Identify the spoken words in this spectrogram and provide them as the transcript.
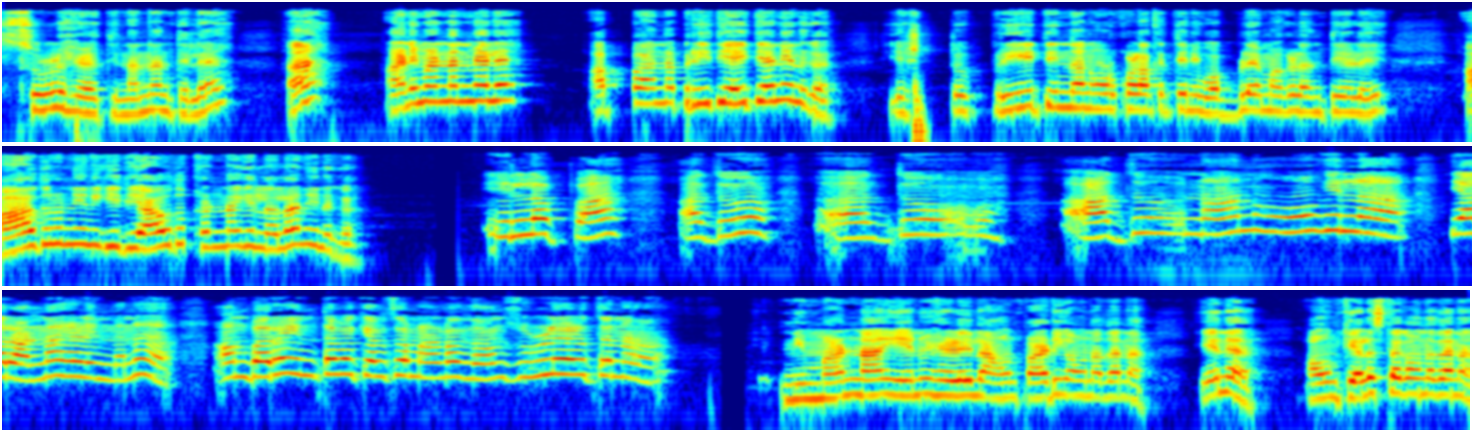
ಸುಳ್ಳು ಹೇಳ್ತೀನಿ ನನ್ನಂತಲೇ ಆ? ಅಣಿಮಣ್ಣನ ಮೇಲೆ? ಅಪ್ಪ ಅನ್ನ ಪ್ರೀತಿ ಐತಿಯಾ ನಿನಗ? ಎಷ್ಟು ಪ್ರೀತಿಯಿಂದ ನೋಡ್ಕೊಳಕತ್ತೀನಿ ಒಬ್ಳೆ ಮಗಳು ಅಂತೇಳಿ ಆದ್ರೂ ನಿನಗೆ ಇದು ಯಾವ್ದು ಕಣ್ಣಾಗಿಲ್ಲಲ್ಲ ನಿನಗ? ಇಲ್ಲಪ್ಪ ಅದು ನಾನು ಹೋಗಿಲ್ಲ ಯಾರು ಅಣ್ಣ ಹೇಳಿದ್ದಾನ ಅವ್ನು ಬರೋ ಇಂಥವ ಕೆಲಸ ಮಾಡೋದು ಅವ್ನು ಸುಳ್ಳು ಹೇಳ್ತಾನ ನಿಮ್ಮ ಅಣ್ಣ ಏನು ಹೇಳಿಲ್ಲ, ಅವ್ನ ಪಾಡಿಗೆ ಅವನದಾನ ಏನ? ಅವ್ನ ಕೆಲಸದಾಗ ಅವನದಾನ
